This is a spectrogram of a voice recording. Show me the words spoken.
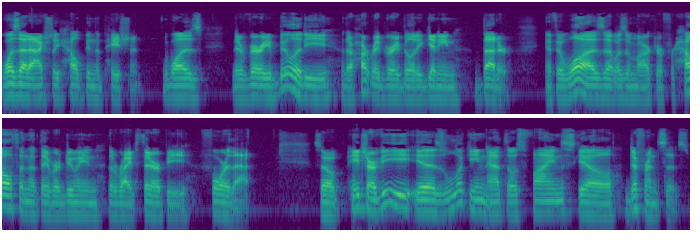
was that actually helping the patient? Was their variability, their heart rate variability, getting better? If it was, that was a marker for health and that they were doing the right therapy for that. So HRV is looking at those fine scale differences.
